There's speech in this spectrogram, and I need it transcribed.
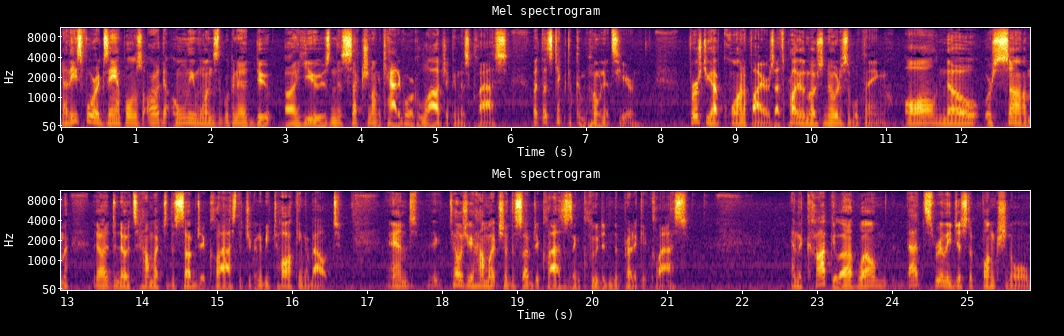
Now these four examples are the only ones that we're going to do uh, use in this section on categorical logic in this class. But let's take the components here. First, you have quantifiers. That's probably the most noticeable thing. All, no, or some uh, denotes how much of the subject class that you're going to be talking about. And it tells you how much of the subject class is included in the predicate class. And the copula, well, that's really just a functional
